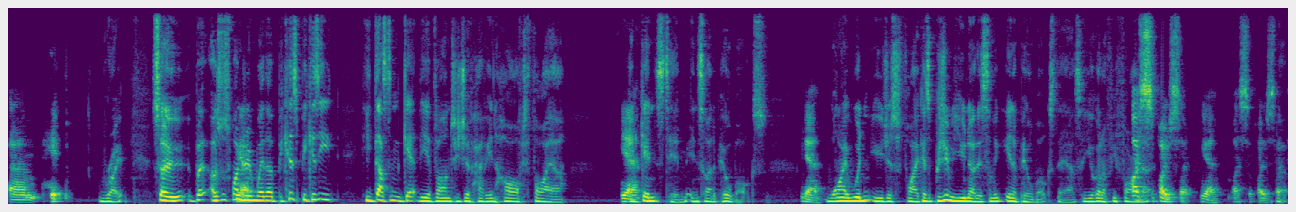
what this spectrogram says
um, hip. Right. So, but I was just wondering whether because because he he doesn't get the advantage of having halved fire Yeah, against him inside a pillbox. yeah. Why wouldn't you just fire? Because presumably you know there's something in a pillbox there, so you're gonna be firing. I suppose so. Yeah, I suppose so. But-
